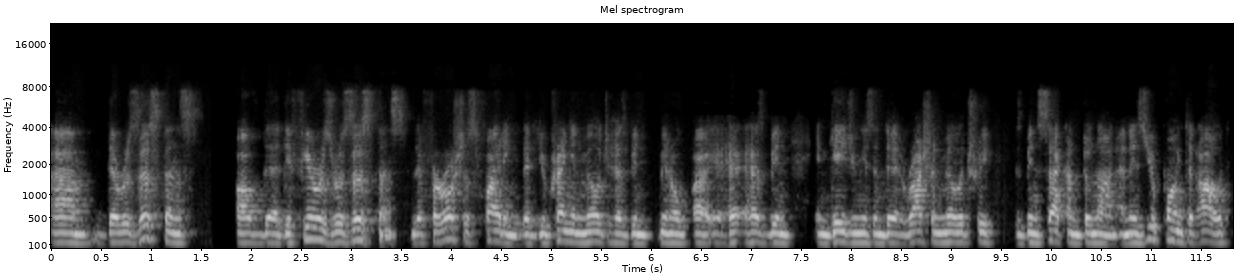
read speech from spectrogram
Um, the resistance of the, the fierce resistance, the ferocious fighting that Ukrainian military has been, you know, uh, ha- has been engaging is in the Russian military has been second to none. And as you pointed out,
